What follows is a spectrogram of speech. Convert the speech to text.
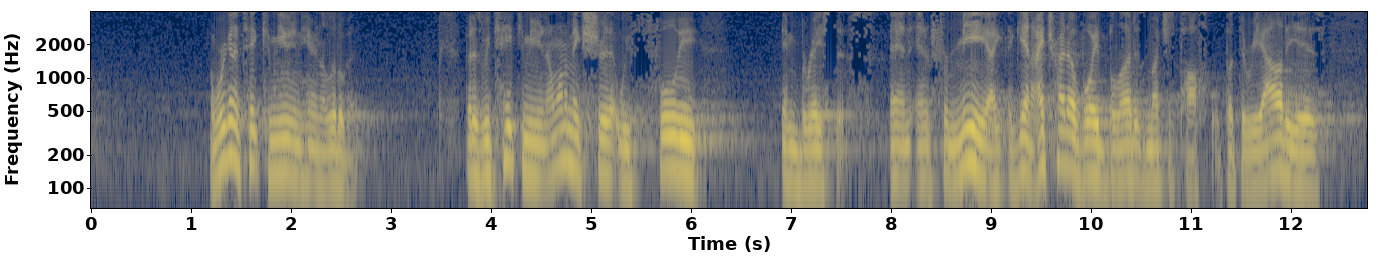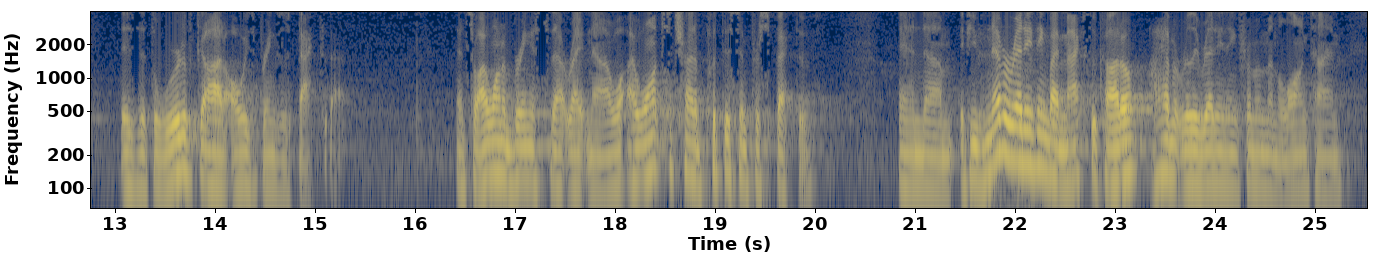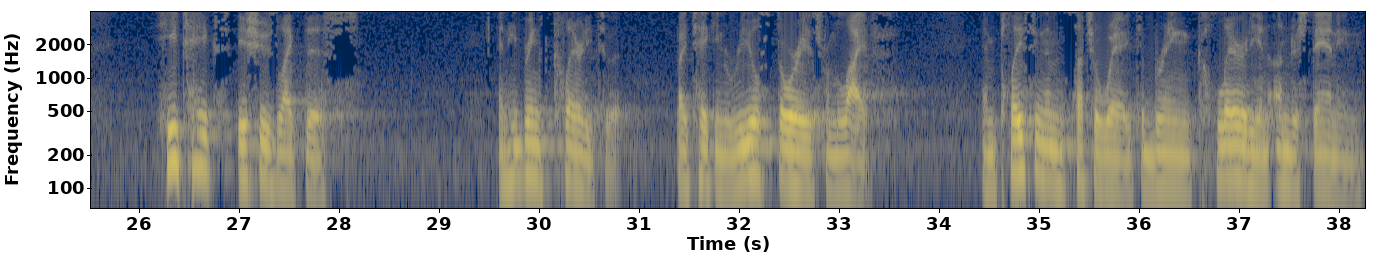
And we're going to take communion here in a little bit. But as we take communion, I want to make sure that we fully embrace this. And, and for me, I, again, I try to avoid blood as much as possible. But the reality is, is that the Word of God always brings us back to that. And so I want to bring us to that right now. I want to try to put this in perspective. And um, if you've never read anything by Max Lucado, I haven't really read anything from him in a long time. He takes issues like this and he brings clarity to it by taking real stories from life and placing them in such a way to bring clarity and understanding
